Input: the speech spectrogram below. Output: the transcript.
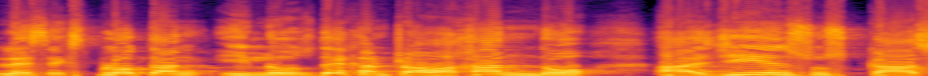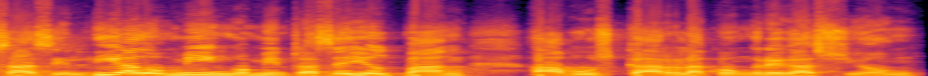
les explotan y los dejan trabajando allí en sus casas el día domingo mientras ellos van a buscar la congregación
